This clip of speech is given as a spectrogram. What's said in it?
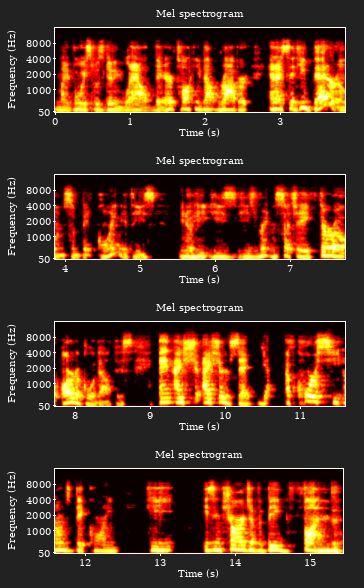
my voice was getting loud there talking about Robert. And I said he better own some Bitcoin if he's you know he he's he's written such a thorough article about this. And I should I should have said yeah of course he owns Bitcoin. He is in charge of a big fund.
